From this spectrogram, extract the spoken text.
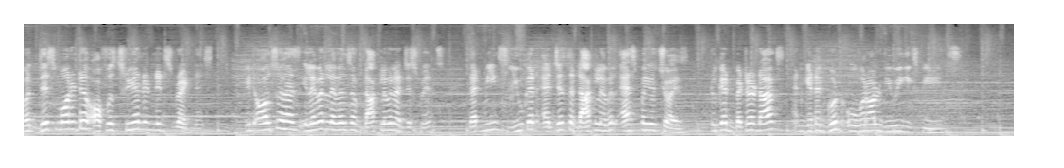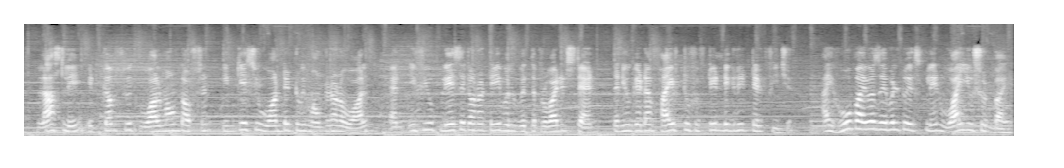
But this monitor offers 300 nits brightness. It also has 11 levels of dark level adjustments. That means you can adjust the dark level as per your choice to get better darks and get a good overall viewing experience. Lastly, it comes with wall mount option in case you want it to be mounted on a wall and if you place it on a table with the provided stand then you get a 5 to 15 degree tilt feature. I hope I was able to explain why you should buy it.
